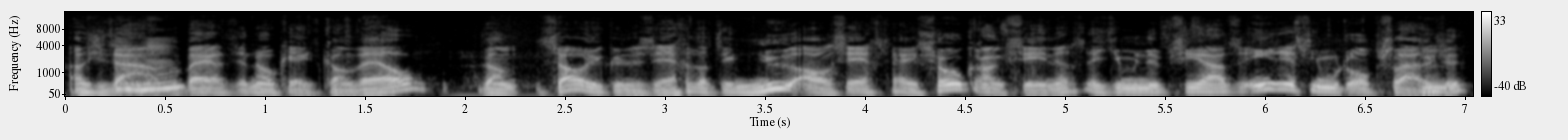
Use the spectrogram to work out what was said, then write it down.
als je daar aan voorbij gaat en oké, het kan wel... dan zou je kunnen zeggen dat hij nu al zegt... hij is zo krankzinnig dat je hem in een psychiatrische inrichting moet opsluiten.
